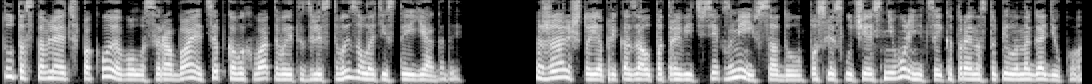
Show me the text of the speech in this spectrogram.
Тут оставляет в покое волосы раба и цепко выхватывает из листвы золотистые ягоды. Жаль, что я приказал потравить всех змей в саду после случая с невольницей, которая наступила на гадюку.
